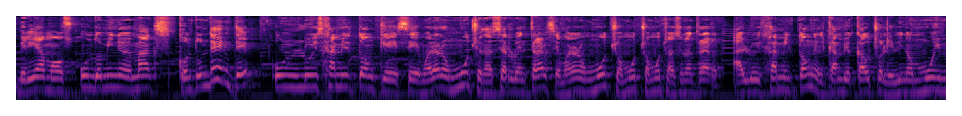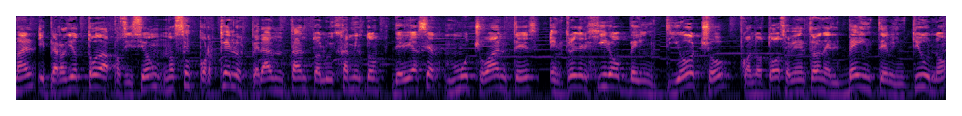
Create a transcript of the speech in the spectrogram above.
Veríamos un dominio de Max contundente, un Lewis Hamilton que se demoraron mucho en hacerlo entrar, se demoraron mucho, mucho, mucho en hacerlo entrar a Lewis Hamilton. El cambio de caucho le vino muy mal y perdió toda posición. No sé por qué lo esperaron tanto a Lewis Hamilton, debía ser mucho antes. Entró en el giro 28, cuando todos habían entrado en el 20, 21,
